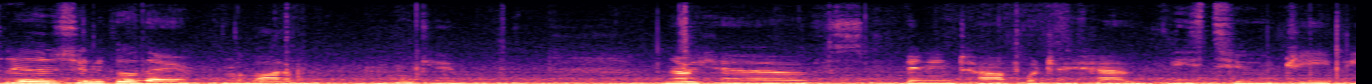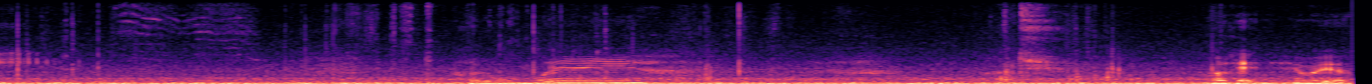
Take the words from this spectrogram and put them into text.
So yeah, they're just gonna go there on the bottom. Okay. Now we have spinning top, which I have these two JBs. Just to put away. Okay, here we go.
